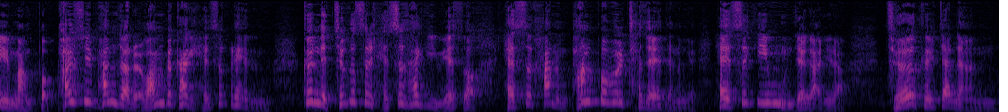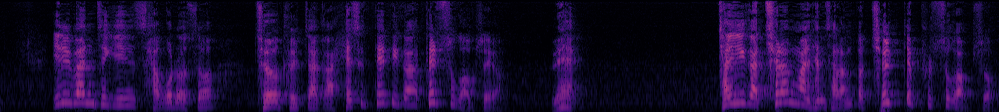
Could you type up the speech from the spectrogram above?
이 만법 81자를 완벽하게 해석을 해야 된다. 그런데 저것을 해석하기 위해서 해석하는 방법을 찾아야 되는 거예요. 해석이 문제가 아니라 저 글자는 일반적인 사고로서 저 글자가 해석 대비가 될 수가 없어요. 왜? 자기가 철학만 한 사람도 절대 풀 수가 없어.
